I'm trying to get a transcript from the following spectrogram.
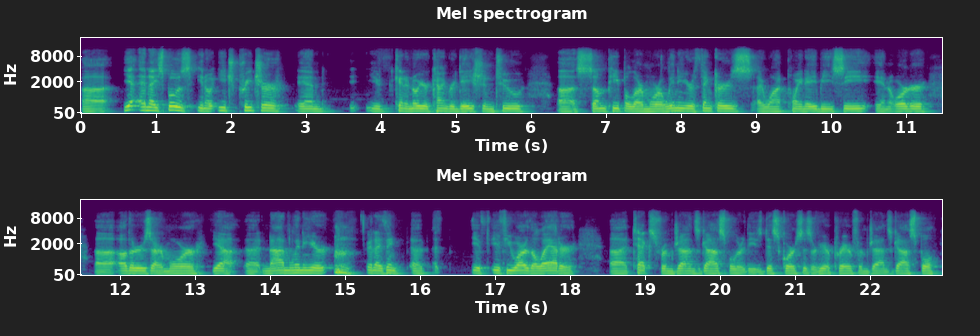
uh, yeah, and I suppose you know each preacher, and you kind of know your congregation too. Uh, some people are more linear thinkers. I want point A, B, C in order. Uh, others are more, yeah, uh, non-linear. and I think uh, if if you are the latter, uh, text from John's Gospel or these discourses or hear a prayer from John's Gospel,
